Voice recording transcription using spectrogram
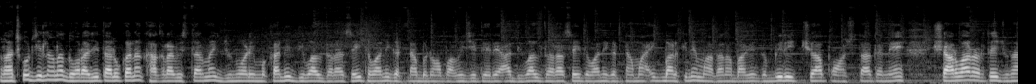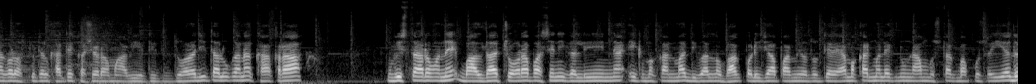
રાજકોટ જિલ્લાના ધોરાજી તાલુકાના ખાખરા વિસ્તારમાં એક જૂનવાડી મકાનની દિવાલ ધરાશયી થવાની ઘટના બનવા પામી છે. ત્યારે આ દિવાલ ધરાશયી થવાની ઘટનામાં એક બાળકીને માથાના ભાગે ગંભીર ઈચ્છા પહોંચતા તેને સારવાર અર્થે જૂનાગઢ હોસ્પિટલ ખાતે ખસેડવામાં આવી હતી. ધોરાજી તાલુકાના ખાખરા વિસ્તારો અને બાલધા ચોરા પાસેની ગલીના એક મકાનમાં દિવાલનો ભાગ પડી જવા પામ્યો હતો. ત્યારે આ મકાન માલિકનું નામ મુસ્તાક બાપુ સૈયદ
